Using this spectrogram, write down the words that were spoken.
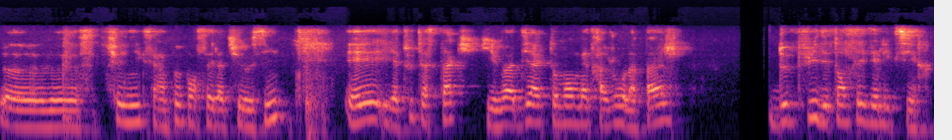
le Phoenix est un peu pensé là-dessus aussi. Et il y a toute la stack qui va directement mettre à jour la page depuis des templates d'Elixir.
